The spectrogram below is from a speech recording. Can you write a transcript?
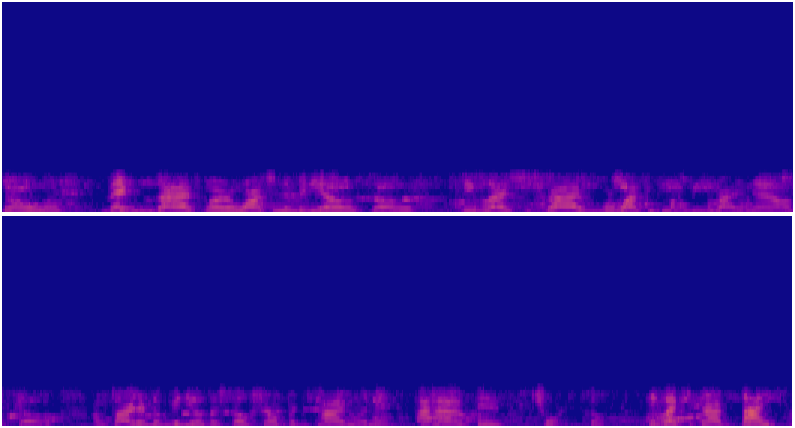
so thank you guys for watching the video. So, leave a like, subscribe. We're watching TV right now. So, I'm sorry that the videos are so short, but the time limit I have is short. So, leave a like, subscribe. Bye.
